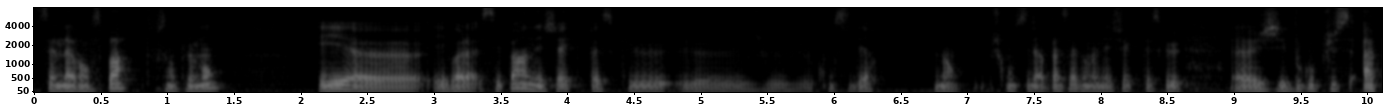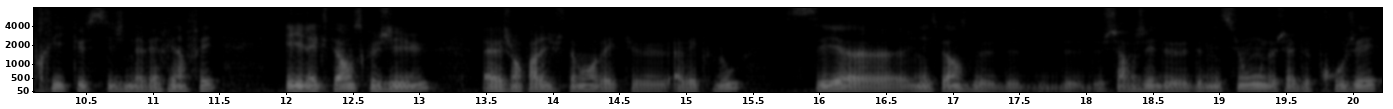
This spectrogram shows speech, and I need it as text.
ça n'avance pas, tout simplement. Et, euh, et voilà, c'est pas un échec parce que je, considère non, je considère pas ça comme un échec parce que euh, j'ai beaucoup plus appris que si je n'avais rien fait. Et l'expérience que j'ai eue, euh, j'en parlais justement avec, avec Lou, c'est une expérience de, de, de, chargé de, mission, de chef de projet.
